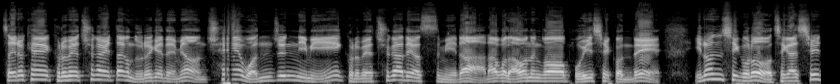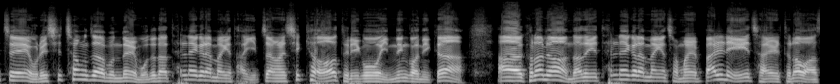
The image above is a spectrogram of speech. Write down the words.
자, 이렇게 그룹에 추가를 딱 누르게 되면 최원준님이 그룹에 추가되었습니다. 라고 나오는 거 보이실 건데 이런 식으로 제가 실제 우리 시청자분들 모두 다 텔레그램망에 다 입장을 시켜 드리고 있는 거니까 아, 그러면 나도 이 텔레그램망에 정말 빨리 잘 들어와서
